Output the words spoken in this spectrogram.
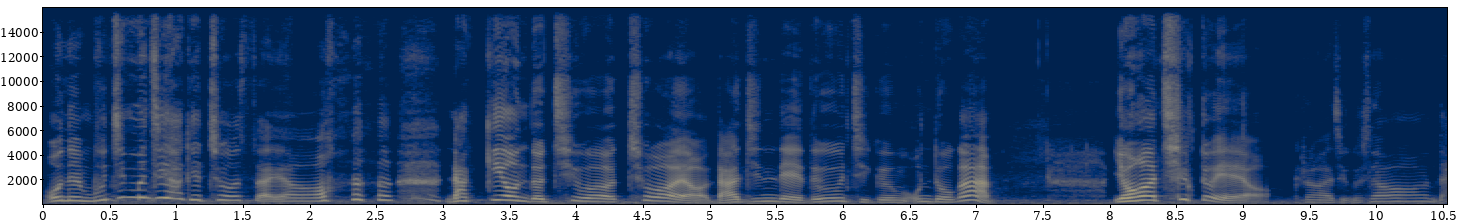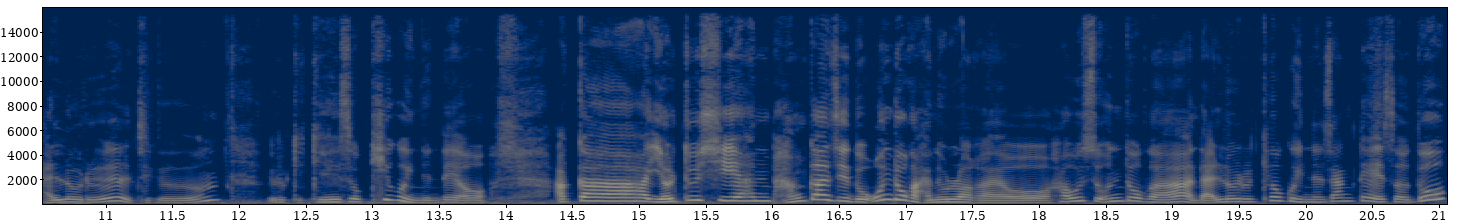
오늘 무지무지하게 추웠어요. 낮 기온도 추워, 추워요. 낮인데도 지금 온도가 영하 7도예요. 그래가지고서 난로를 지금 이렇게 계속 키고 있는데요. 아까 12시 한 반까지도 온도가 안 올라가요. 하우스 온도가 난로를 켜고 있는 상태에서도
